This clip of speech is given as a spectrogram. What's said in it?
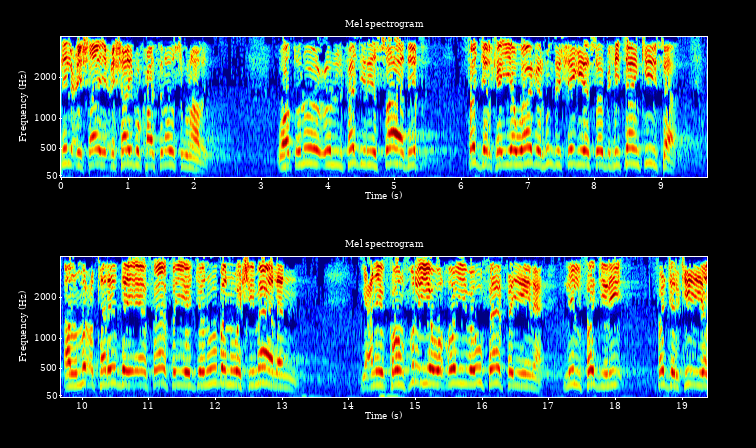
lilcishaa'i cishaa'i buu kaasina u sugnaaday wa tuluucu alfajri saadiq fajarka iyo waaga runta sheegaya soo bixitaankiisa almuctaridi ee faafaya januuban wa shimaalan yacnii koonfur iyo waqooyiba u faafayeyna lilfajri fajarkii iyo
